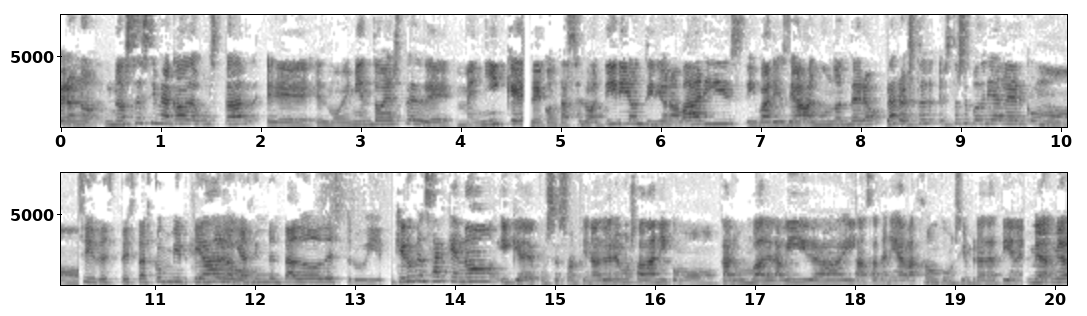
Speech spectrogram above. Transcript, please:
pero no, no sé si me acaba de gustar eh, el movimiento este de meñique, de contárselo a Tyrion, Tyrion a Varys y Varys ya al mundo entero. Claro, esto, esto se podría leer como... Sí, te, estás convirtiendo en lo que has intentado destruir. Quiero pensar que no y que, pues eso, al final veremos a Dani como tarumba de la vida y Sansa tenía razón, como siempre la tiene. Me, ha- me ha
